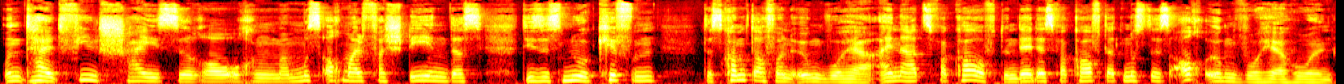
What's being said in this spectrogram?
und halt viel Scheiße rauchen. Man muss auch mal verstehen, dass dieses nur Kiffen das kommt auch von irgendwoher. Einer hat's verkauft und der, der es verkauft hat, musste es auch irgendwo herholen.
